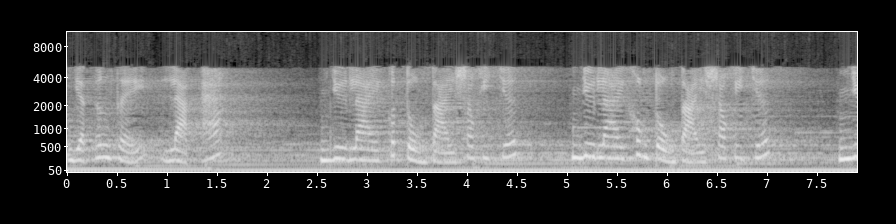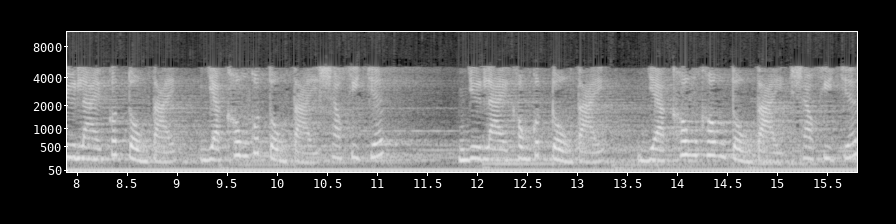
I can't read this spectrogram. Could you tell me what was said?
và thân thể là khác như lai có tồn tại sau khi chết như lai không tồn tại sau khi chết như Lai có tồn tại và không có tồn tại sau khi chết. Như Lai không có tồn tại và không không tồn tại sau khi chết.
